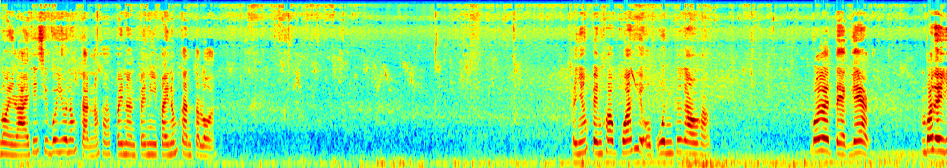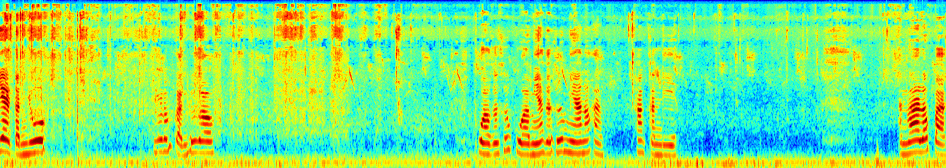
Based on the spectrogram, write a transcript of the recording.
หน่อยหลายที่สิบ่อยู่น้กันเนาะค่ะไปนั่นไปนี่ไปน้กันตลอดแต่ยังเป็นครอบครัวที่อบอุ่นคือเก่าค่ะ บ่ได้แตกแยกบ่ได้แยกกันอยู่อยู่น้ำกันคือเก่าผัวก็คือผัวเมียก็คือเมียเนาะค่ะฮักกันดี อันว่าแล้วปาก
